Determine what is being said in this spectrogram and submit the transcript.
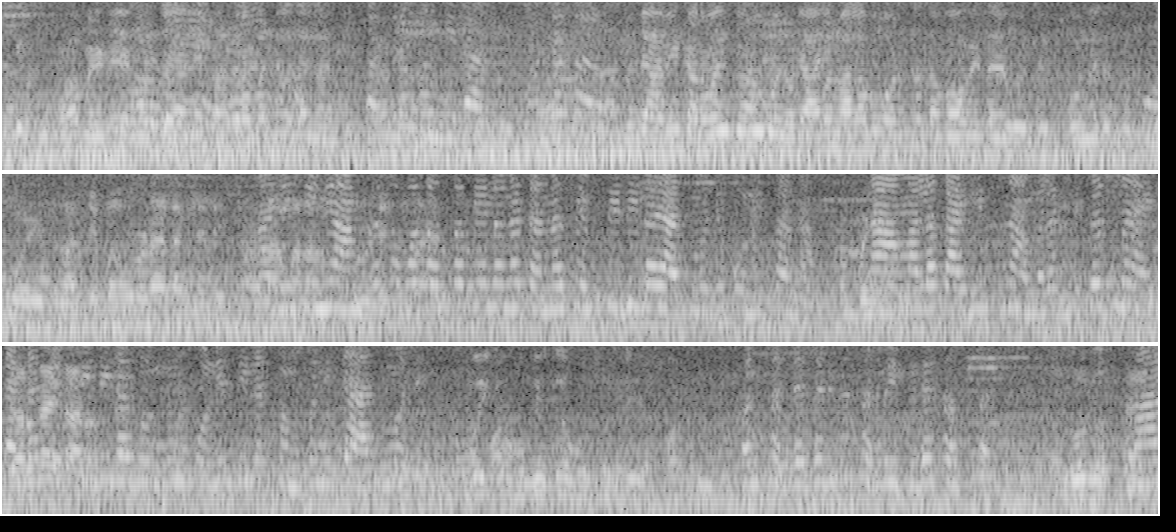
म्हणजे म्हणजे आम्ही कारवाई करू म्हणते आणि मला वरनं दबाव येत आहे बोलते फोन येतात बोलते. ते पण ओरडायला लागलेले आणि तिने आमच्यासोबत असं केलं ना त्यांना सेफ्टी दिलाय आतमध्ये पोलिसांना. ना आम्हाला काहीच नाही आम्हाला घेतच नाही. त्यांना सेफ्टी दिला दोन दोन पोलीस दिले कंपनीच्या आतमध्ये. पण सध्या तरी ते सर्व इकडेच असतात. रोज असतात.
